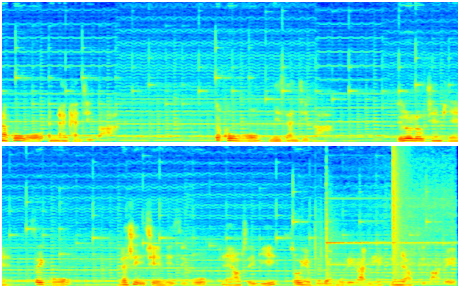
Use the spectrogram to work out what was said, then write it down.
နှစ်ခုကိုအနံ့ခံကြည့်ပါတစ်ခုကိုမြည်စမ်းကြည့်ပါဒီလိုလုပ်ချင်းဖြင့်စိတ်ကို လက်ရှိအခြေအနေစီကိုပြန်ရောက်စေပြီးစိုးရင်ပူပန်မှုတွေကနေလွတ်မြောက်စေပါတယ်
